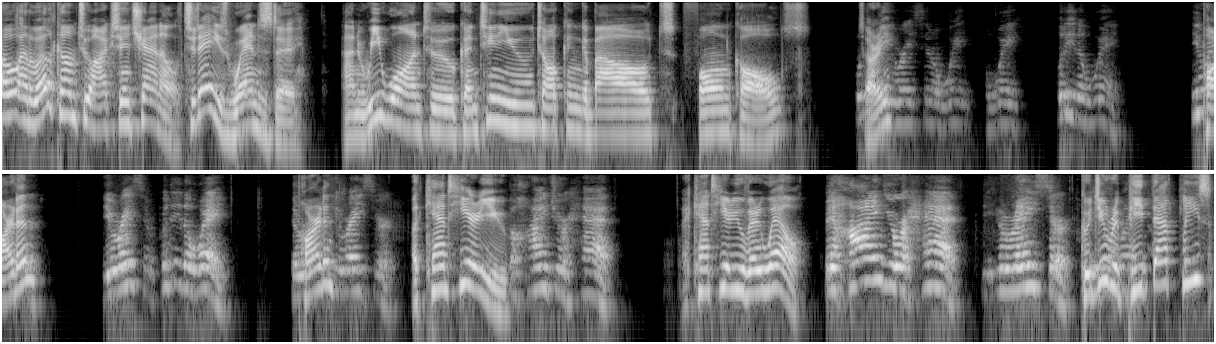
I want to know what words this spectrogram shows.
Hello and welcome to Oxin Channel. Today is Wednesday and we want to continue talking about phone calls. Put Sorry? Eraser away, away. Put it away. Pardon? The eraser, put it away. The Pardon? eraser I can't hear you. behind your head. I can't hear you very well. Behind your head. The eraser. Could you away. repeat that, please?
